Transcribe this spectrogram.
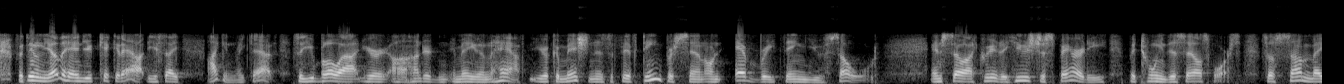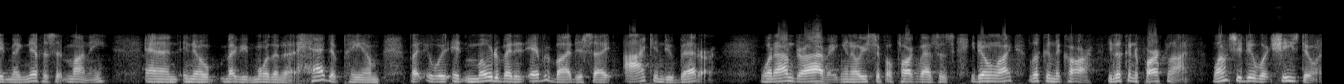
but then on the other hand, you kick it out. You say, I can make that. So you blow out your uh, a hundred million and a half. Your commission is a fifteen percent on everything you sold. And so I created a huge disparity between the sales force. So some made magnificent money, and you know maybe more than I had to pay them, but it, was, it motivated everybody to say, I can do better. When I'm driving, you know, you sit talk about says, you don't like, look in the car. You look in the parking lot. Why don't you do what she's doing?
